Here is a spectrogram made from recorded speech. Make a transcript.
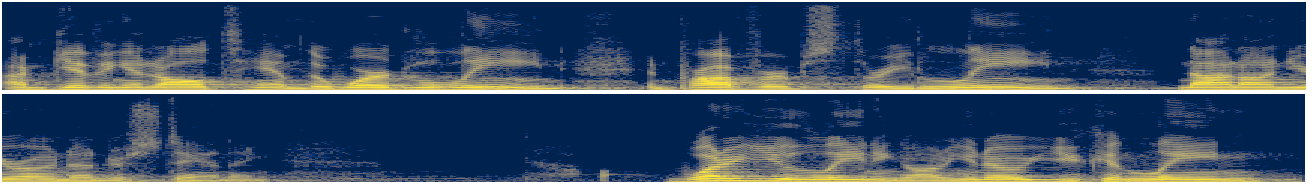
I'm giving it all to Him. The word lean in Proverbs 3 lean not on your own understanding. What are you leaning on? You know, you can lean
